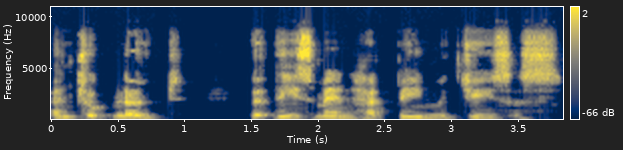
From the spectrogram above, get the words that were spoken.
and took note that these men had been with Jesus.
